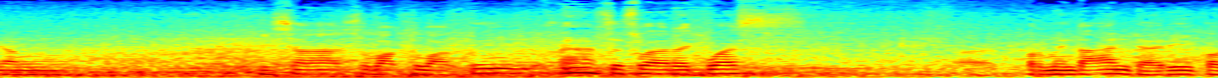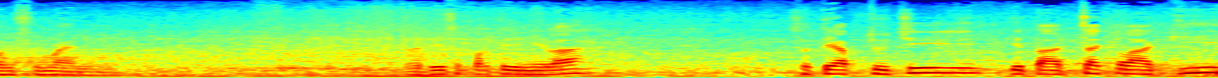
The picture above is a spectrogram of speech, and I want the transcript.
yang bisa sewaktu-waktu sesuai request e, permintaan dari konsumen. Jadi seperti inilah setiap cuci kita cek lagi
